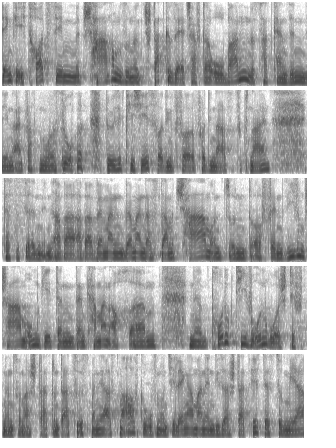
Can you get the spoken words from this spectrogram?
denke ich, trotzdem mit Charme so eine Stadtgesellschaft erobern. Das hat keinen Sinn, denen einfach nur so böse Klischees vor die, vor, vor die Nase zu knallen. Das ist, aber, aber wenn man, wenn man das damit Charme und, und offensivem Charme umgeht, dann, dann kann man auch ähm, eine produktive Unruhe stiften in so einer Stadt. Und dazu ist man ja erstmal ausgerufen. Und je länger man in dieser Stadt ist, desto mehr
